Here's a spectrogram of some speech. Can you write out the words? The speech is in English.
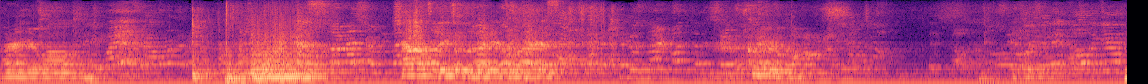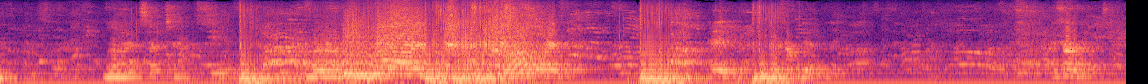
Alright, well. Shout out to these two right here, Tobias. We are in section. Hey, it sounds good. It sounds good. Alright,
